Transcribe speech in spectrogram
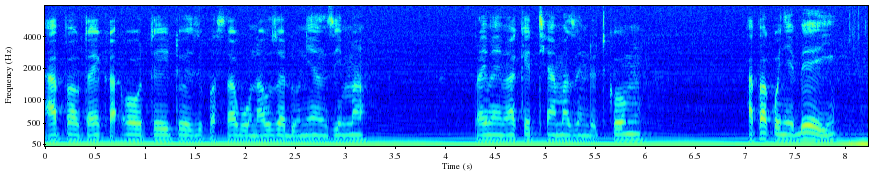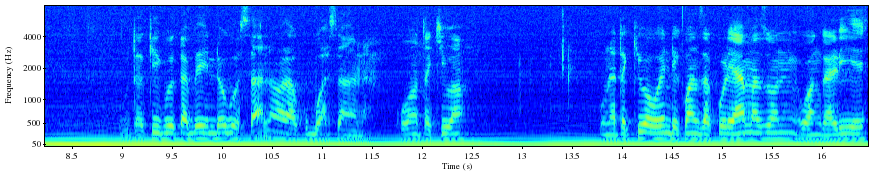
Hapa utaweka all territories kwa sababu unauza dunia nzima. Primary market amazon.com. Hapa kwenye bei utakiwa kuweka bei ndogo sana wala kubwa sana. Kwa unatakiwa unatakiwa uende kwanza kule Amazon uangalie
